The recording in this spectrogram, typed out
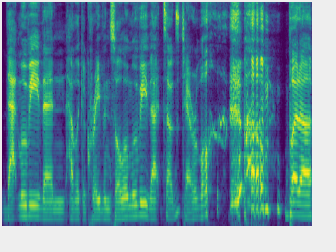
that movie than have like a Kraven solo movie. That sounds terrible. um, but uh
